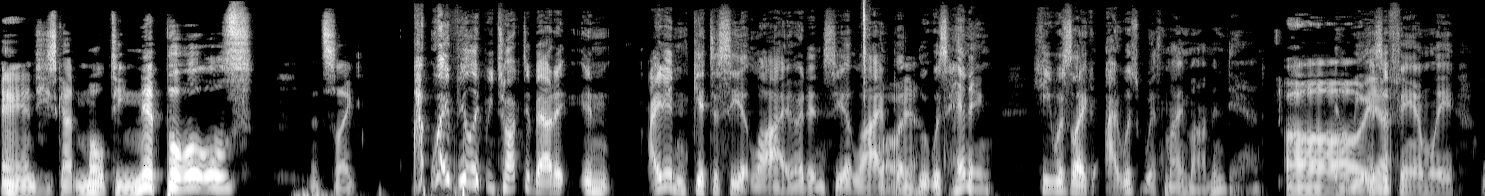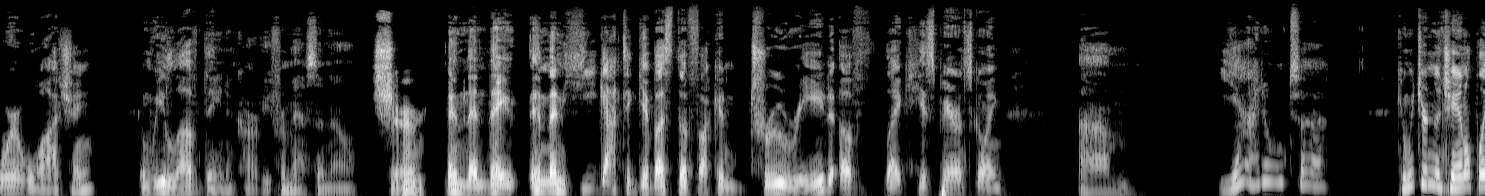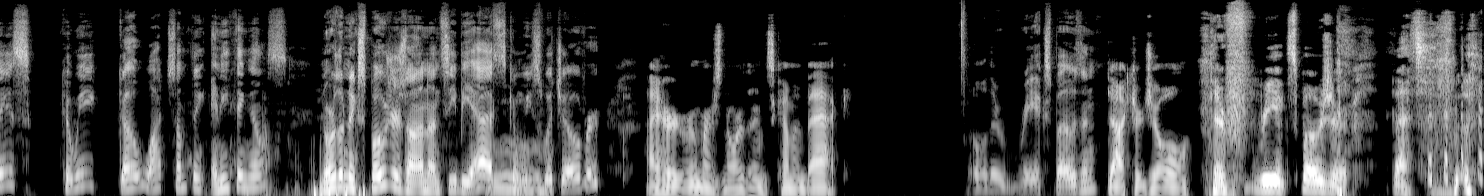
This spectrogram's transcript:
and he's got multi nipples. It's like I, well, I feel like we talked about it in. I didn't get to see it live. I didn't see it live, Oh, but yeah. it was Henning. He was like, I was with my mom and dad, oh and we as yeah, a family were watching, and we loved Dana Carvey from SNL. sure. And then they, and then he got to give us the fucking true read of like his parents going, um, yeah, I don't. uh Can we turn the channel, please? Can we go watch something? Anything else? Northern Exposure's on on CBS. Can we switch over? I heard rumors Northern's coming back. Oh, they're re-exposing. Dr. Joel. Their re-exposure. That's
